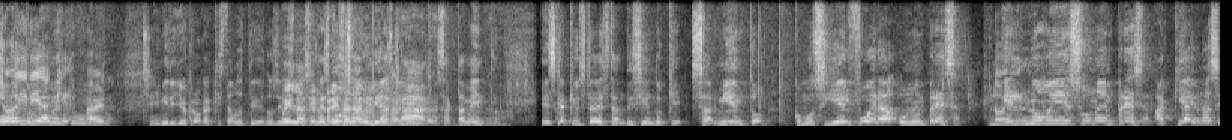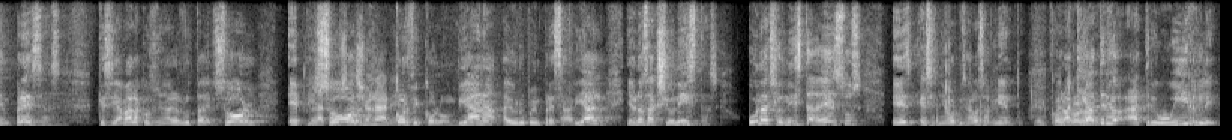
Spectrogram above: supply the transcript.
yo momento, diría un momento, que- un a ver, momento. sí. Mire, yo creo que aquí estamos atribuyendo Pues las responsabilidad, Sarmiento. claro, exactamente. Es que aquí ustedes están diciendo que Sarmiento, como si él fuera una empresa. No, y- él no es una empresa. Aquí hay unas empresas que se llama la concesionaria Ruta del Sol, Episol, concesionaria. Corfi Colombiana, hay grupo empresarial y hay unos accionistas. Un accionista de esos es el señor Luis Carlos Sarmiento. El Pero aquí controlante. atri- atribuirle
